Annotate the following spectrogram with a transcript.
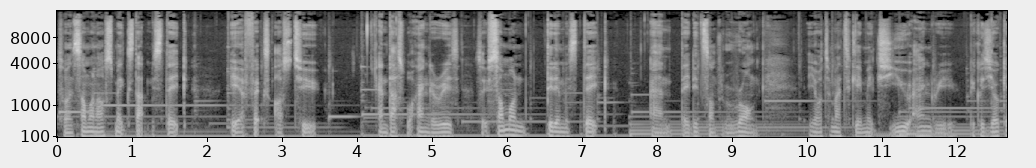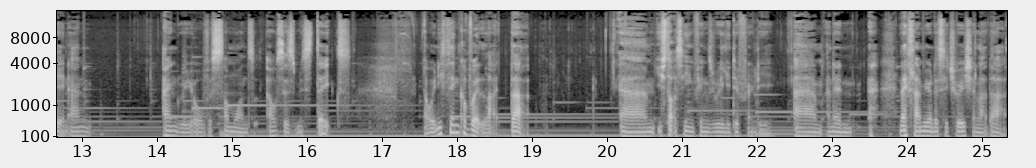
So when someone else makes that mistake, it affects us too. And that's what anger is. So if someone did a mistake and they did something wrong, it automatically makes you angry because you're getting angry angry over someone else's mistakes. Now, when you think of it like that, um, you start seeing things really differently. Um, and then next time you're in a situation like that,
